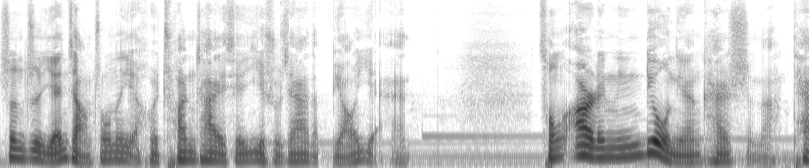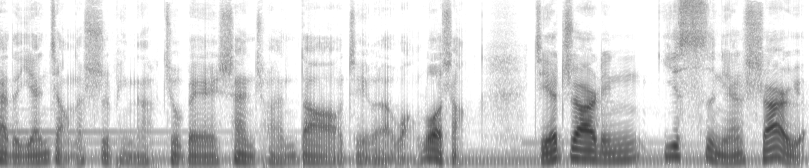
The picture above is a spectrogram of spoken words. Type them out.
甚至演讲中呢，也会穿插一些艺术家的表演。从2006年开始呢，TED 演讲的视频呢就被上传到这个网络上。截至2014年12月。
